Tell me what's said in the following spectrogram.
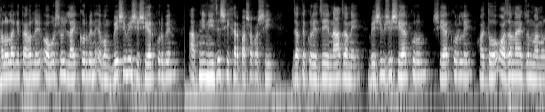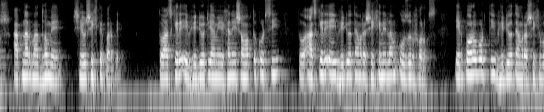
ভালো লাগে তাহলে অবশ্যই লাইক করবেন এবং বেশি বেশি শেয়ার করবেন। আপনি নিজে শেখার পাশাপাশি যাতে করে যে না জানে, বেশি বেশি শেয়ার করুন। শেয়ার করলে হয়তো অজানা একজন মানুষ আপনার মাধ্যমে সেও শিখতে পারবে। তো আজকের এই ভিডিওটি আমি এখানেই সমাপ্ত করছি। তো আজকের এই ভিডিওতে আমরা শিখে নিলাম অজুর ফরজ। এর পরবর্তী ভিডিওতে আমরা শিখব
